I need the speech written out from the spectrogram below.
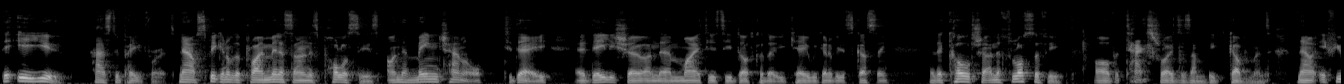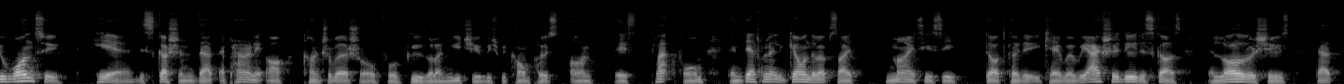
The EU has to pay for it. Now, speaking of the Prime Minister and his policies, on the main channel today, a daily show on the mytc.co.uk, we're going to be discussing the culture and the philosophy of tax rises and big government. Now, if you want to hear discussions that apparently are controversial for Google and YouTube, which we can't post on this platform, then definitely go on the website mytc.co.uk where we actually do discuss a lot of issues that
